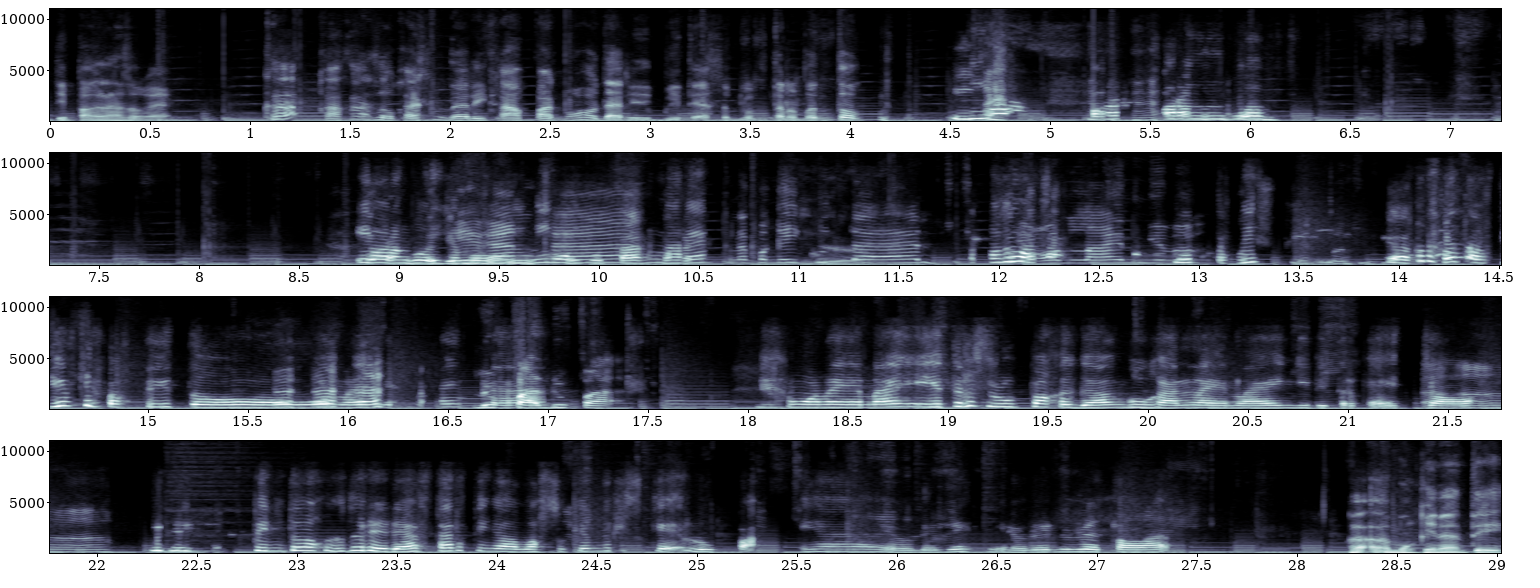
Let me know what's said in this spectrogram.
dipanggil langsung kayak kak kakak suka dari kapan? Oh dari BTS sebelum terbentuk. Iya, orang, orang Iya orang gue aja Iya mau kan, ini Kak? ikutan kemarin. kenapa gak Iya. ikutan Aku tuh online gitu lupa Kristi. Ya aku aktif waktu itu. Lupa lupa Mau nanya-nanya, ya terus lupa keganggu kan lain-lain jadi terkecoh. Udah pintu waktu itu udah daftar tinggal masukin terus kayak lupa. Ya ya udah deh, ya udah udah telat. Eh, mungkin nanti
